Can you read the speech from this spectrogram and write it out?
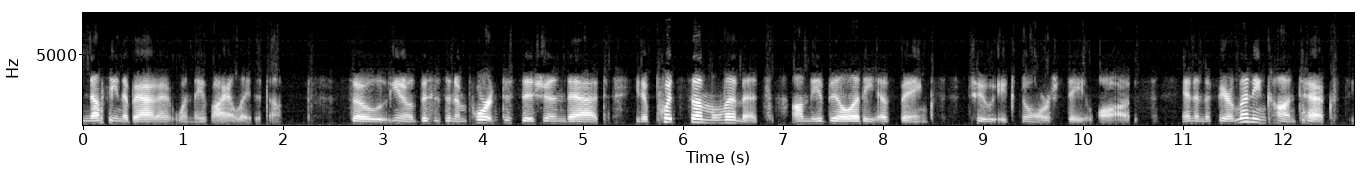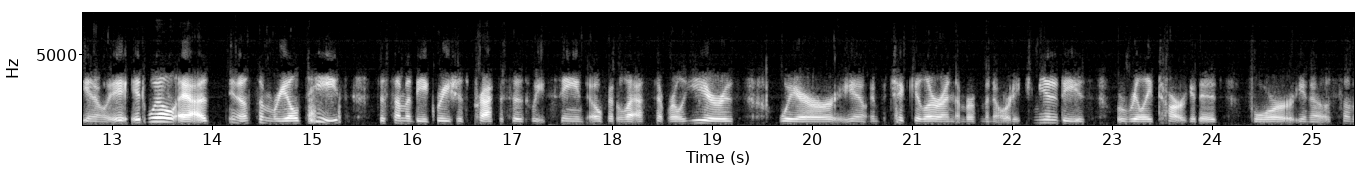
nothing about it when they violated them. So, you know, this is an important decision that, you know, puts some limits on the ability of banks to ignore state laws. And in the fair lending context, you know, it, it will add, you know, some real teeth to some of the egregious practices we've seen over the last several years where, you know, in particular a number of minority communities were really targeted for, you know, some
